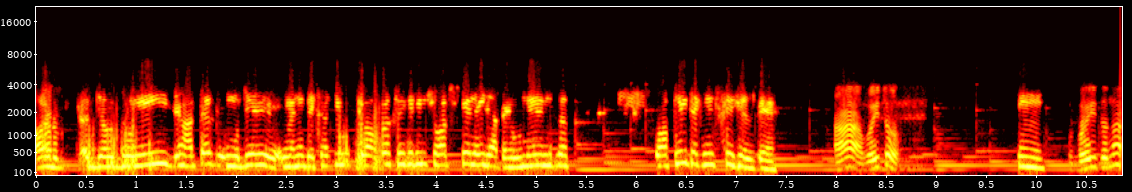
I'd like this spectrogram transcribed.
और जो धोनी जहाँ तक मुझे मैंने देखा कि वो प्रॉपर क्रिकेटिंग शॉट्स पे नहीं जाते उन्हें मतलब प्रॉपरली टेक्निक्स से खेलते हैं। हाँ वही तो। हम्म, वही तो ना।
